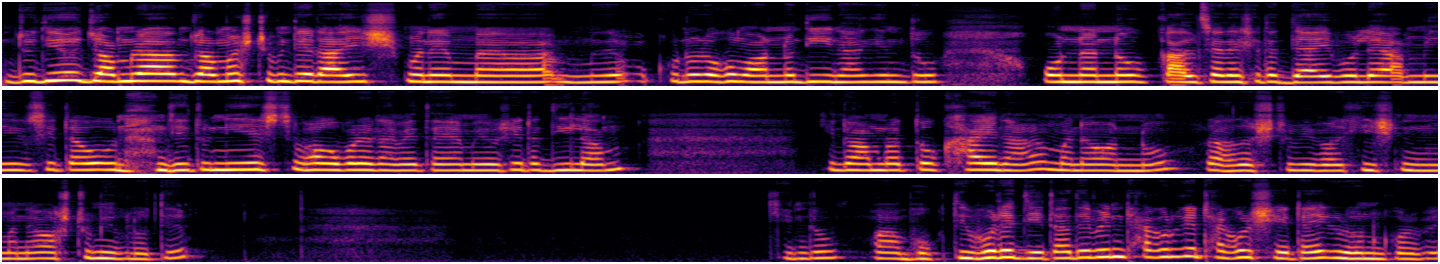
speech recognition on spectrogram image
যদিও আমরা জন্মাষ্টমীতে রাইস মানে কোনো রকম অন্ন দিই না, কিন্তু অন্যান্য কালচারে সেটা দেয় বলে আমি সেটাও যেহেতু নিয়ে এসছি ভগবানের নামে, তাই আমিও সেটা দিলাম। কিন্তু আমরা তো খাই না মানে অন্ন, রাধাষ্টমী বা কৃষ্ণ মানে অষ্টমীগুলোতে। কিন্তু ভক্তি ভরে যেটা দেবেন ঠাকুরকে, ঠাকুর সেটাই গ্রহণ করবে।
